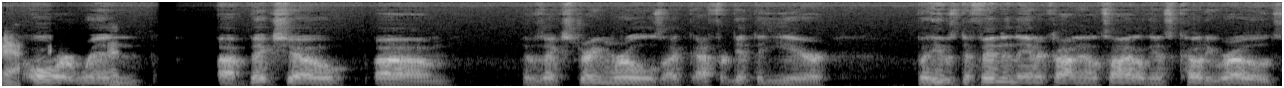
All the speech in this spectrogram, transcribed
Yeah. Or when uh, Big Show, um, it was Extreme Rules. I, I forget the year, but he was defending the Intercontinental title against Cody Rhodes.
